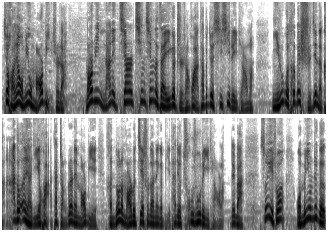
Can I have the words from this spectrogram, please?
就好像我们用毛笔似的，毛笔你拿那尖儿轻轻的在一个纸上画，它不就细细的一条吗？你如果特别使劲的，咔都摁下去一画，它整个那毛笔很多的毛都接触到那个笔，它就粗粗的一条了，对吧？所以说，我们用这个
